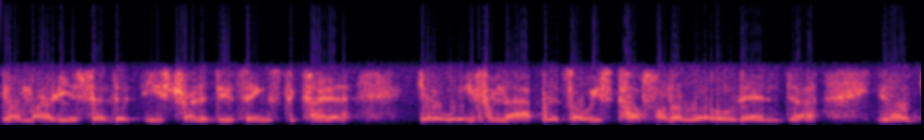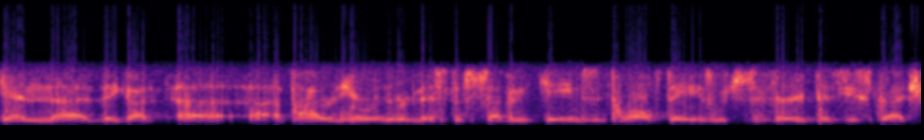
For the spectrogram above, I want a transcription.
you know, Marty has said that he's trying to do things to kind of get away from that, but it's always tough on the road. And, uh, you know, again, uh, they got uh, a pattern here where they're missed of seven games in 12 days, which is a very busy stretch.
